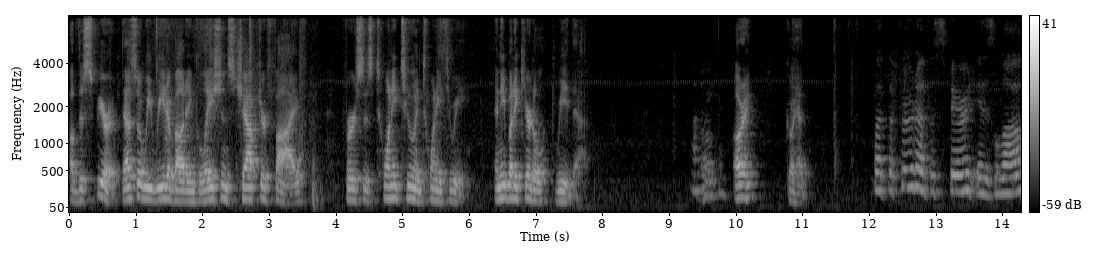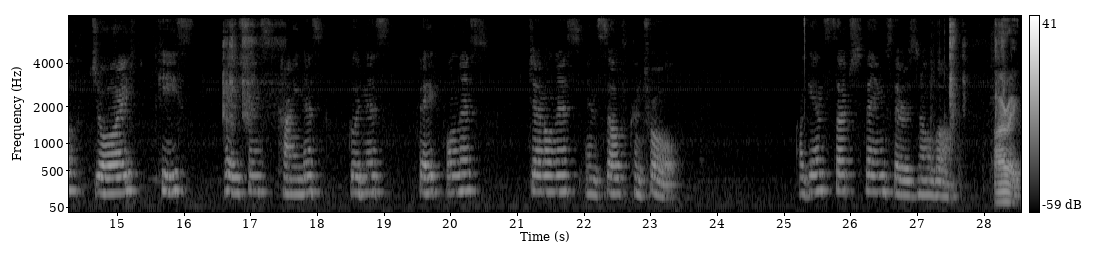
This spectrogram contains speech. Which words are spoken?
of the Spirit. That's what we read about in Galatians chapter 5, verses 22 and 23. Anybody care to read that? I'll read it. All right, go ahead. But the fruit of the Spirit is love, joy, peace, patience, kindness, goodness, faithfulness, gentleness, and self control. Against such things there is no law. All right.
